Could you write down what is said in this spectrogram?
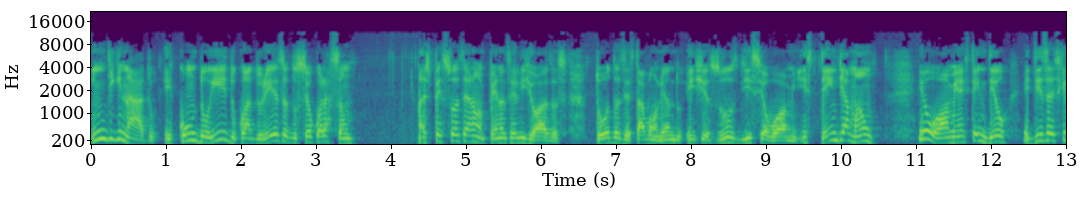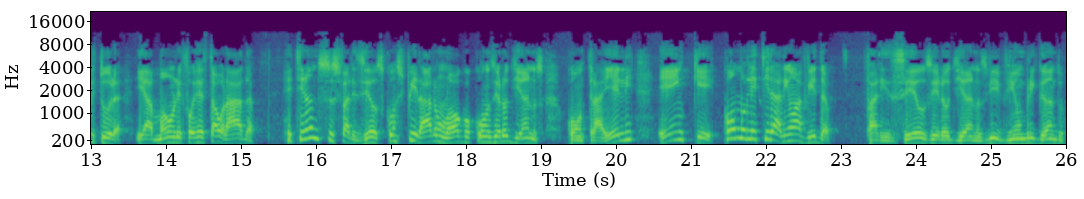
indignado e condoído com a dureza do seu coração. As pessoas eram apenas religiosas, todas estavam olhando, e Jesus disse ao homem: Estende a mão. E o homem a estendeu, e diz a Escritura: E a mão lhe foi restaurada. Retirando-se os fariseus, conspiraram logo com os herodianos contra ele, em que como lhe tirariam a vida. Fariseus e herodianos viviam brigando,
